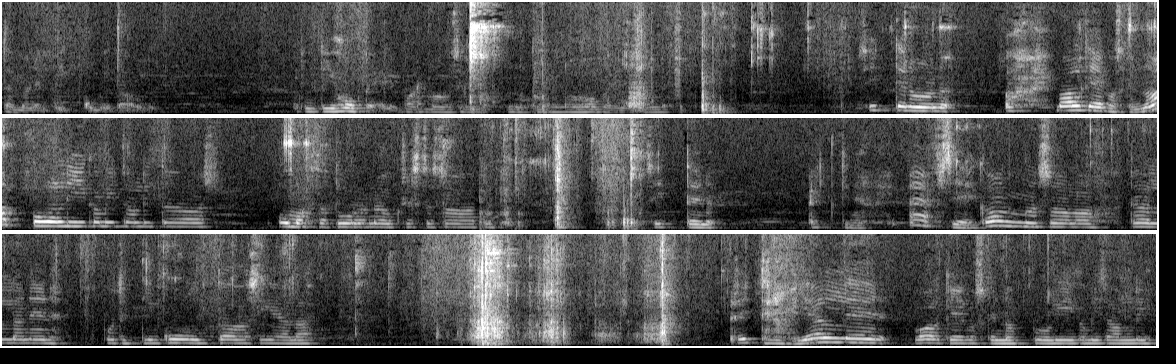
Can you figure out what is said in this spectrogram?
tämmönen pikkumitalli. Tultiin hopeeli varmaan sillä no, kyllä. Sitten on äh, Valkeakosken nappula liikamitalli taas. Omasta turnauksesta saatu. Sitten FC Kangasala, tällainen. Otettiin kultaa siellä. Sitten on jälleen Valkeakosken nappululiigamitalli.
